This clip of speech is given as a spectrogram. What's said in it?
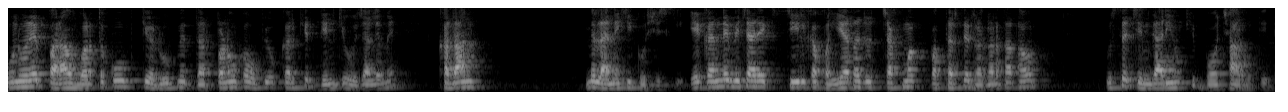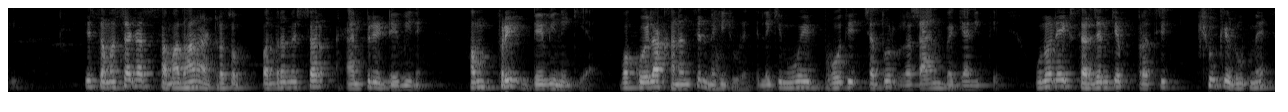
उन्होंने परावर्तकों के रूप में दर्पणों का उपयोग करके दिन के उजाले में खदान में लाने की कोशिश की। एक अन्य विचार एक स्टील का पहिया था जो चकमक पत्थर से रगड़ता था और उससे चिंगारियों की बौछार होती थी। इस समस्या का समाधान 1815 में सर हेम्प्री डेवी ने, हमफ्री डेवी ने किया। वह कोयला खनन से नहीं जुड़े थे, लेकिन वो एक बहुत ही चतुर रसायन वैज्ञानिक थे। उन्होंने एक सर्जन के प्रशिक्षु के रूप में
